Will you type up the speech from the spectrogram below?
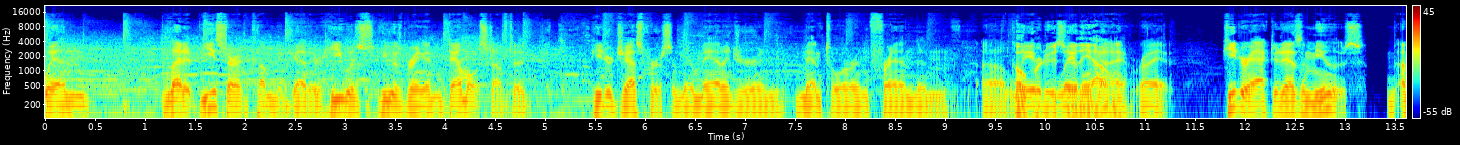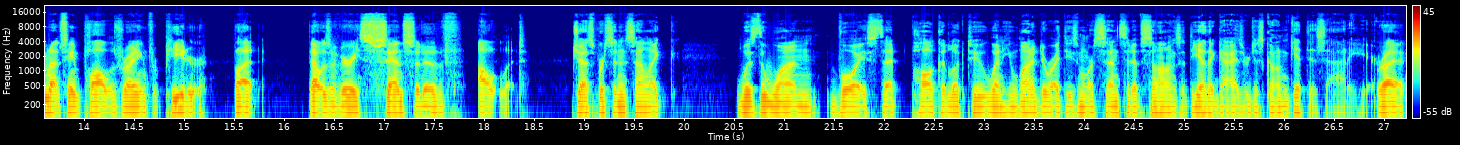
When Let It Be started coming together, he was he was bringing demo stuff to Peter Jesperson, their manager and mentor and friend and uh, Co-producer of label the guy. album. Right. Peter acted as a muse. I'm not saying Paul was writing for Peter, but that was a very sensitive outlet. Jesperson it sounded like was the one voice that Paul could look to when he wanted to write these more sensitive songs that the other guys were just going get this out of here. Right.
